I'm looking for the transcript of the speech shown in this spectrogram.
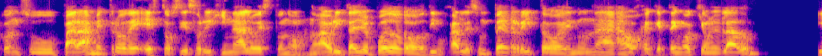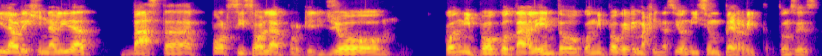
con su parámetro de esto sí es original o esto no, ¿no? Ahorita yo puedo dibujarles un perrito en una hoja que tengo aquí a un lado y la originalidad basta por sí sola porque yo con mi poco talento o con mi poca imaginación hice un perrito. Entonces,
